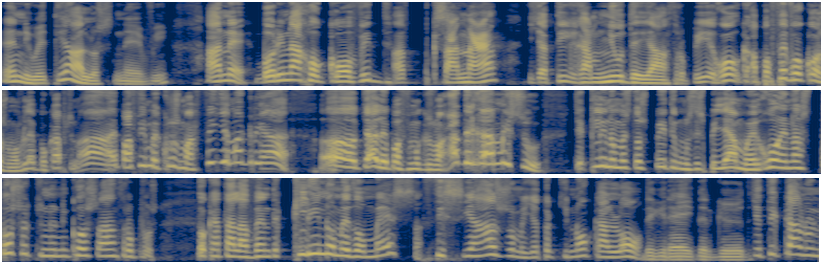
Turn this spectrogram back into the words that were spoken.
Anyway, τι άλλο συνέβη. Α, ναι, μπορεί να έχω COVID α, ξανά, γιατί γαμιούνται οι άνθρωποι. Εγώ αποφεύγω κόσμο. Βλέπω κάποιον, Α, επαφή με κρούσμα, φύγε μακριά. Α, και άλλη επαφή με κρούσμα. Άντε γαμίσου. Και κλείνομαι στο σπίτι μου, στη σπηλιά μου. Εγώ, ένας τόσο κοινωνικός άνθρωπος. Το καταλαβαίνετε, κλείνομαι εδώ μέσα. Θυσιάζομαι για το κοινό καλό. The greater good. Και τι κάνουν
